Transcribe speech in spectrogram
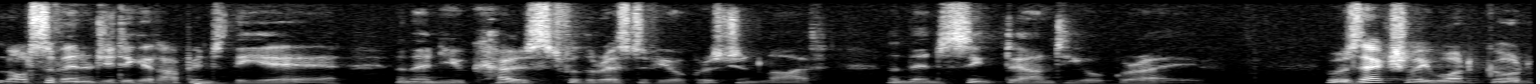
lots of energy to get up into the air, and then you coast for the rest of your Christian life, and then sink down to your grave. It was actually what God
